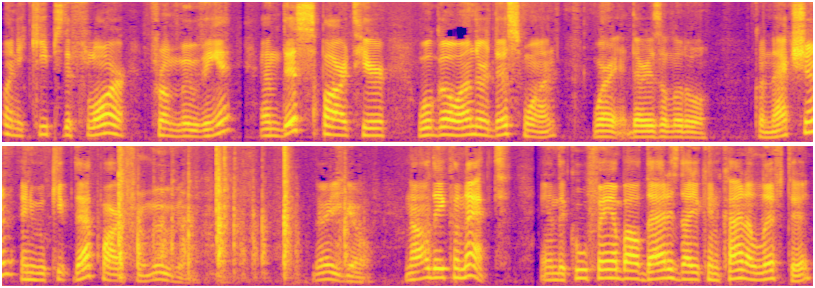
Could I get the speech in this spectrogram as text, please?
And it keeps the floor from moving it. And this part here will go under this one where there is a little connection and we'll keep that part from moving. There you go. Now they connect. And the cool thing about that is that you can kind of lift it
